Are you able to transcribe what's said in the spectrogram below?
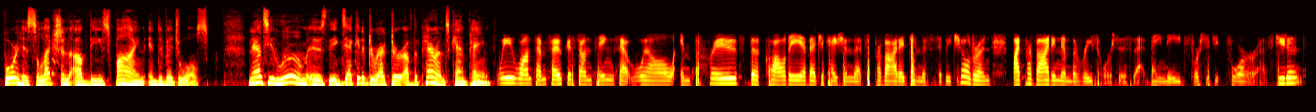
for his selection of these fine individuals. Nancy Loome is the executive director of the Parents Campaign. We want them focused on things that will improve the quality of education that's provided to Mississippi children by providing them the resources that they need for stu- for uh, students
